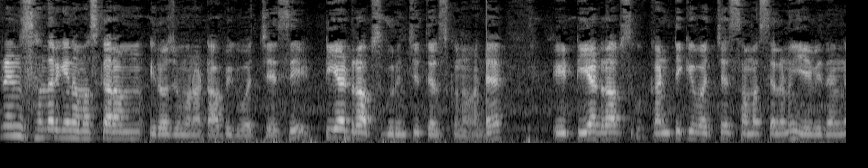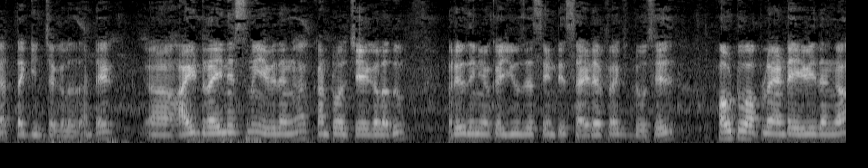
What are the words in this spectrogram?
ఫ్రెండ్స్ అందరికీ నమస్కారం. ఈరోజు మన టాపిక్ వచ్చేసి టియర్ డ్రాప్స్ గురించి తెలుసుకున్నాం. అంటే ఈ టియర్ డ్రాప్స్ కంటికి వచ్చే సమస్యలను ఏ విధంగా తగ్గించగలదు? అంటే హై డ్రైనెస్ను ఏ విధంగా కంట్రోల్ చేయగలదు? మరియు దీని యొక్క యూజెస్ ఏంటి? Side effects dosage how to apply అంటే ఏ విధంగా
